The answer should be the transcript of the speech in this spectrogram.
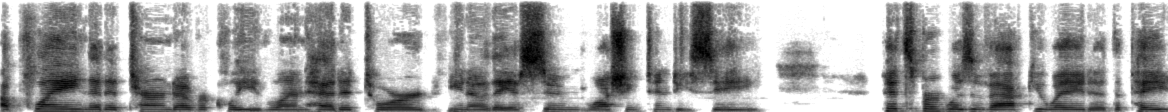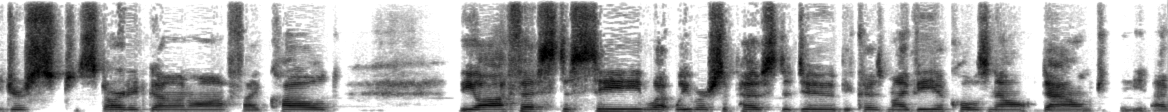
a plane that had turned over Cleveland, headed toward, you know, they assumed Washington, D.C. Pittsburgh was evacuated. The pagers started going off. I called the office to see what we were supposed to do because my vehicle's now down. I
